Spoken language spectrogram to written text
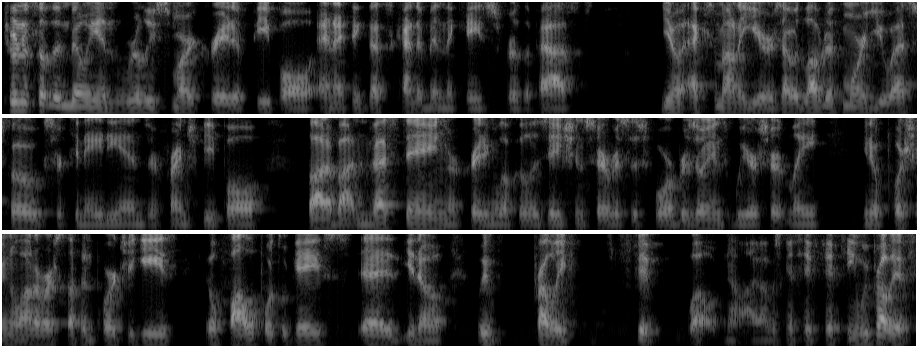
200 something million really smart, creative people, and I think that's kind of been the case for the past, you know, X amount of years. I would love it if more U.S. folks or Canadians or French people thought about investing or creating localization services for Brazilians. We are certainly, you know, pushing a lot of our stuff in Portuguese. You'll follow Portuguese. Uh, you know, we've probably, fi- well, no, I was going to say 15. We probably have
